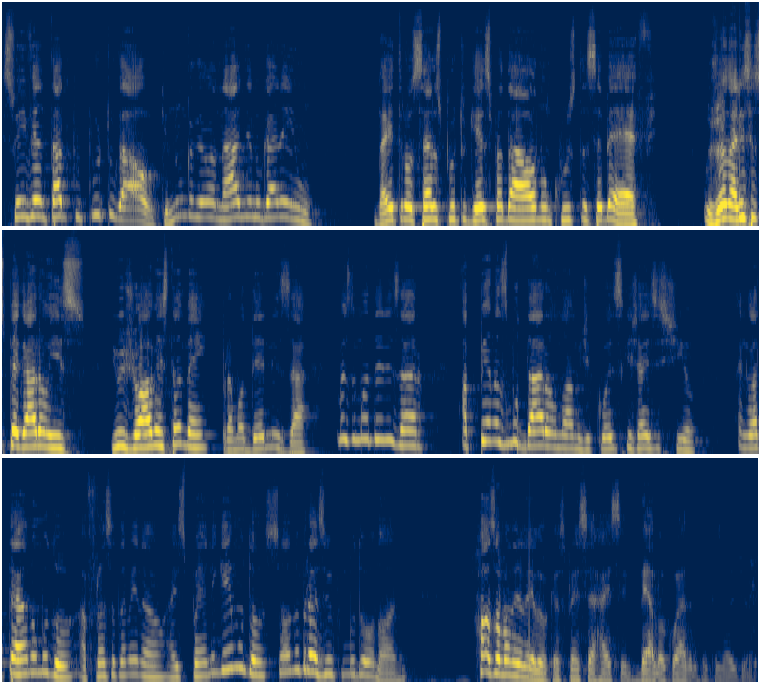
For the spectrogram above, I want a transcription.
Isso foi inventado por Portugal, que nunca ganhou nada em lugar nenhum. Daí trouxeram os portugueses para dar aula num curso da CBF. Os jornalistas pegaram isso e os jovens também, para modernizar. Mas não modernizaram, apenas mudaram o nome de coisas que já existiam. A Inglaterra não mudou, a França também não, a Espanha ninguém mudou, só no Brasil que mudou o nome. Rosa Vanderlei Lucas, para encerrar esse belo quadro do episódio de hoje.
